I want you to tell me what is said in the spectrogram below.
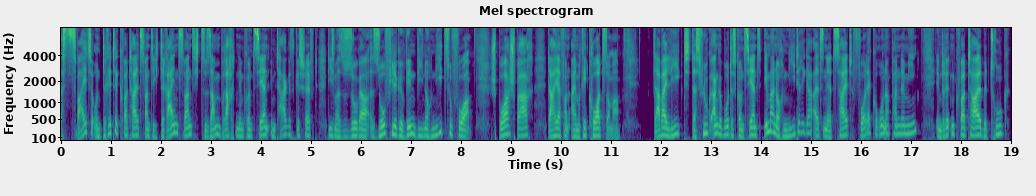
Das zweite und dritte Quartal 2023 zusammen brachten dem Konzern im Tagesgeschäft diesmal sogar so viel Gewinn wie noch nie zuvor. Spohr sprach daher von einem Rekordsommer. Dabei liegt das Flugangebot des Konzerns immer noch niedriger als in der Zeit vor der Corona-Pandemie. Im dritten Quartal betrug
